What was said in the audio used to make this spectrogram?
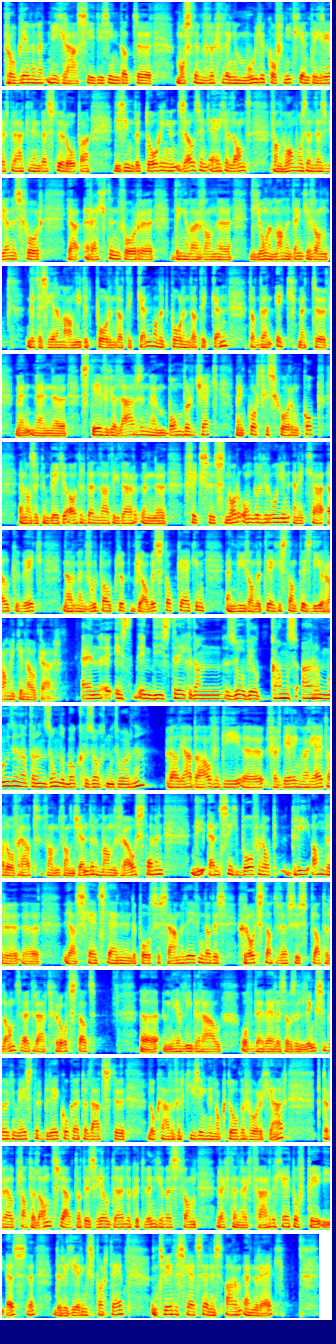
problemen met migratie. Die zien dat uh, moslimvluchtelingen moeilijk of niet geïntegreerd raken in West-Europa. Die zien betogingen, zelfs in eigen land, van homo's en lesbiennes voor ja, rechten, voor uh, dingen waarvan uh, die jonge mannen denken van dit is helemaal niet het Polen dat ik ken, want het Polen dat ik ken, dat ben ik met mijn, mijn stevige laarzen, mijn bomberjack, mijn kortgeschoren kop. En als ik een beetje ouder ben, laat ik daar een fikse snor onder groeien en ik ga elke week naar mijn voetbalclub Białystok kijken en wie van de tegenstand is, die ram ik in elkaar. En is in die streken dan zoveel kansarmoede dat er een zondebok gezocht moet worden? Wel ja, behalve die uh, verdeling waar jij het al over had, van, van gender, man-vrouw stemmen, die endt zich bovenop drie andere uh, ja, scheidslijnen in de Poolse samenleving. Dat is grootstad versus platteland. Uiteraard grootstad uh, meer liberaal of bij wijle zelfs een linkse burgemeester bleek ook uit de laatste lokale verkiezingen in oktober vorig jaar. Terwijl platteland, ja, dat is heel duidelijk het wingewest van recht en rechtvaardigheid of PIS, hè, de regeringspartij. Een tweede scheidslijn is arm en rijk.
